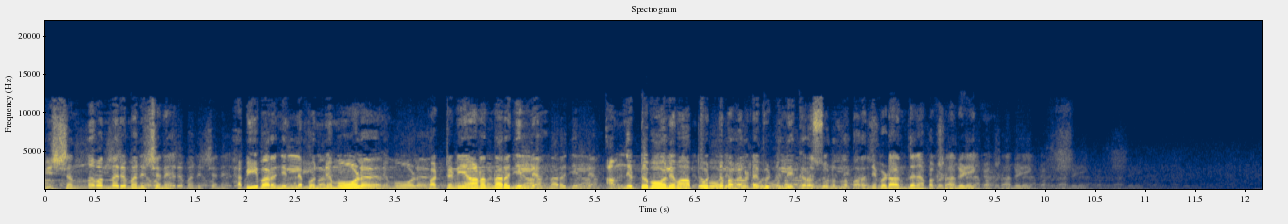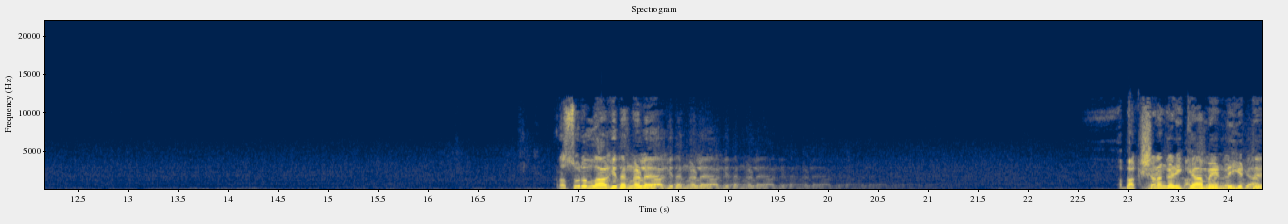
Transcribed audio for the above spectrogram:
വിശന്നു വന്നൊരു മനുഷ്യന്. ഹബീബ് അറിഞ്ഞില്ല പൊന്നുമോൾ പട്ടിണിയാണെന്ന് അറിഞ്ഞില്ല. അന്നിട്ട് പോലും ആ പൊന്നുമകളുടെ വീട്ടിലേക്ക് റസൂൽ പറഞ്ഞു വിടാൻ എന്തിനാ ഭക്ഷണം കഴിക്കാം റസൂലാഹിതങ്ങൾ ഭക്ഷണം കഴിക്കാൻ? വേണ്ടിയിട്ട്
